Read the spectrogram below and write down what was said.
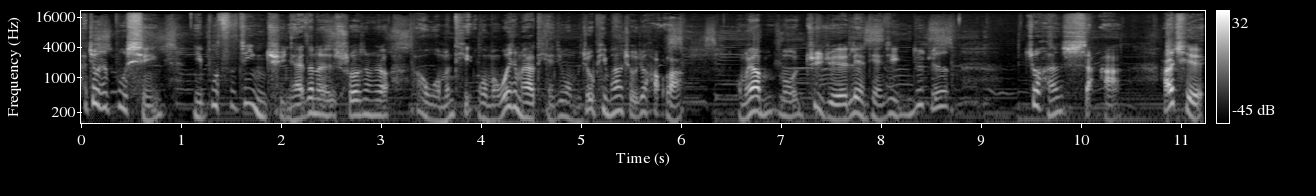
它就是不行，你不思进取，你还在那说什么说啊，我们田我们为什么要田径？我们就乒乓球就好了，我们要我拒绝练田径，你就觉得就很傻。而且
